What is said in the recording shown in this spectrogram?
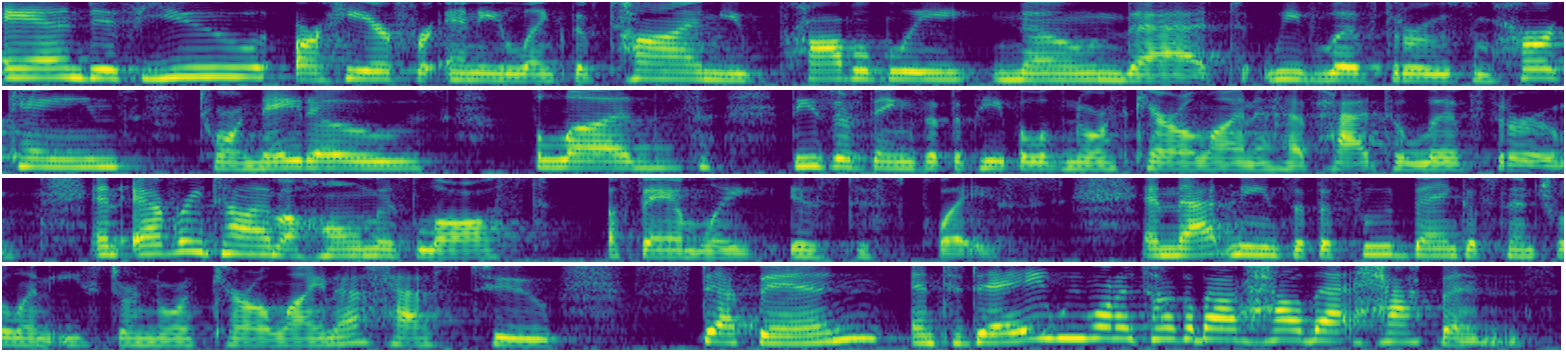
And if you are here for any length of time, you've probably known that we've lived through some hurricanes, tornadoes, floods. These are things that the people of North Carolina have had to live through. And every time a home is lost, a family is displaced. And that means that the Food Bank of Central and Eastern North Carolina has to step in. And today we want to talk about how that happens.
